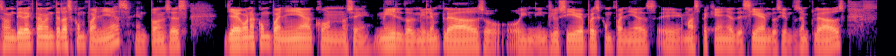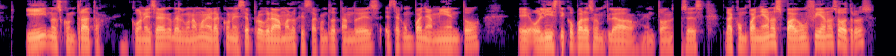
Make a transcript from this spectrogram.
son directamente las compañías. Entonces llega una compañía con, no sé, mil, dos mil empleados o, inclusive pues compañías eh, más pequeñas de 100, 200 empleados y nos contrata. Con ese, de alguna manera, con este programa lo que está contratando es este acompañamiento eh, holístico para su empleado. Entonces, la compañía nos paga un fee a nosotros,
